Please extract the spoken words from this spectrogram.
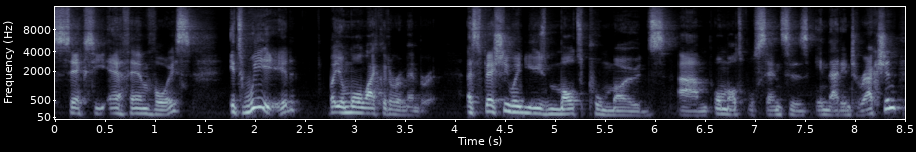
sexy FM voice. It's weird, but you're more likely to remember it especially when you use multiple modes um, or multiple senses in that interaction.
